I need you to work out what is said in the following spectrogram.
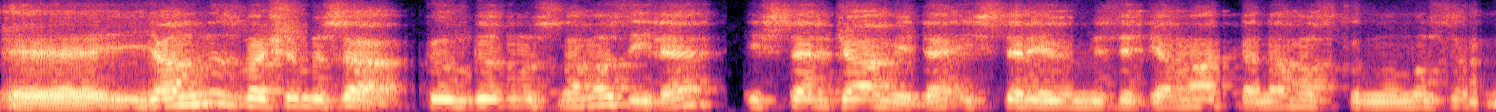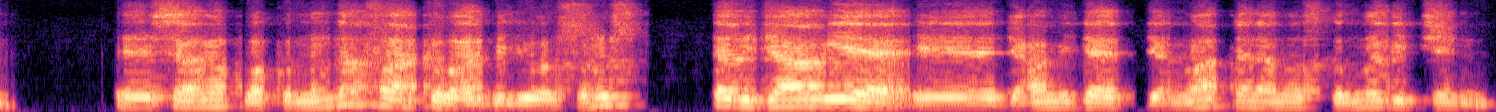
Ee, yalnız başımıza kıldığımız namaz ile ister camide ister evimizde cemaatle namaz kılmamızın e, sevap bakımından farkı var biliyorsunuz. Tabi camiye, e, camide cemaatle namaz kılmak için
